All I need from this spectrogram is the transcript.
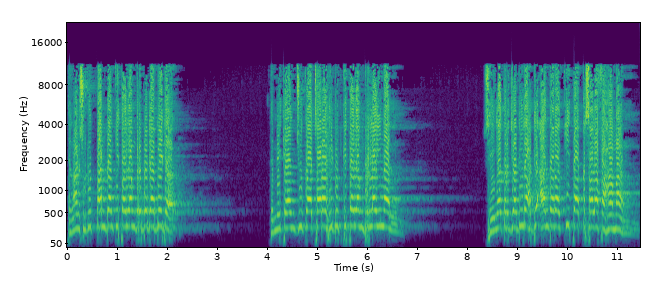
Dengan sudut pandang kita yang berbeda-beda. Demikian juga cara hidup kita yang berlainan. Sehingga terjadilah di antara kita kesalahfahaman.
